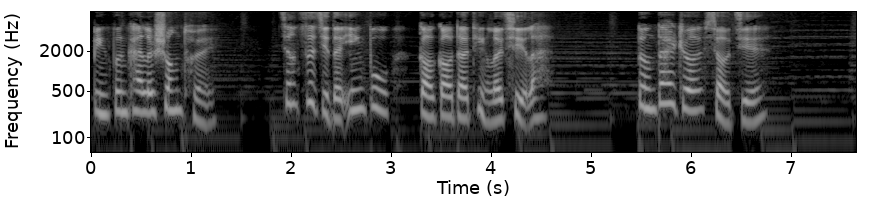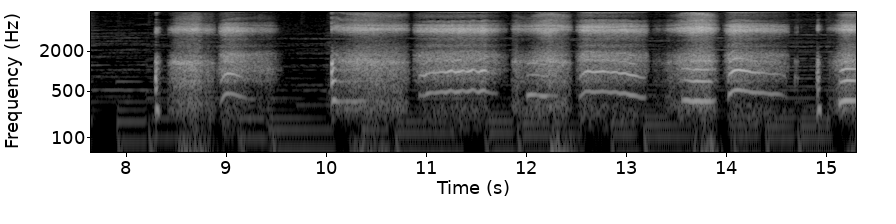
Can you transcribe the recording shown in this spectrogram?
并分开了双腿，将自己的阴部高高的挺了起来，等待着小杰。啊啊啊啊啊啊啊啊啊！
